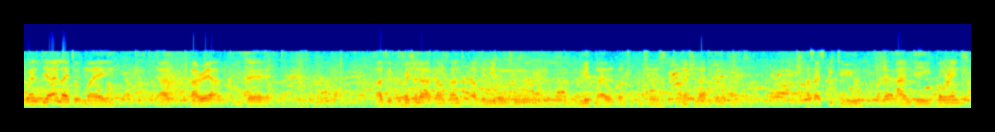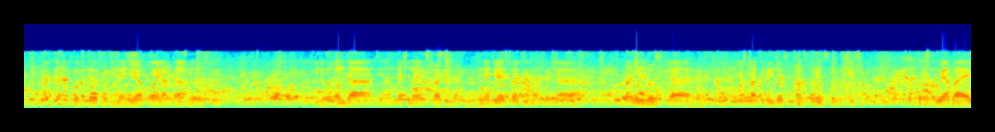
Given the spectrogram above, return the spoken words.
Well, the highlight of my uh, career is uh, as a professional accountant, I've been able to make my own contributions to national development. As I speak to you, I'm the current auditor for the Nigerian oil and gas industry. You know, under the national extractive, the Nigeria extractive uh, industry, uh, extractive industry transparency initiative, whereby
